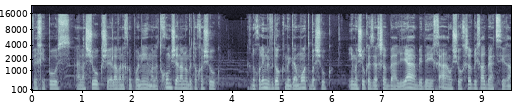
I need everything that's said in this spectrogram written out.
וחיפוש על השוק שאליו אנחנו פונים, על התחום שלנו בתוך השוק. אנחנו יכולים לבדוק מגמות בשוק, אם השוק הזה עכשיו בעלייה, בדעיכה, או שהוא עכשיו בכלל בעצירה.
